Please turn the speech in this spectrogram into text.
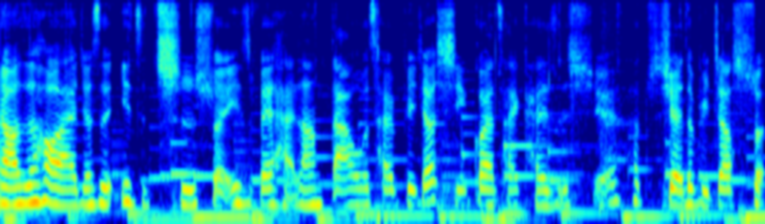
然后是后来就是一直吃水，一直被海浪打，我才比较习惯，才开始学，学的比较顺。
